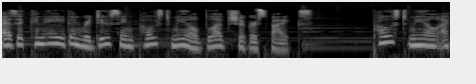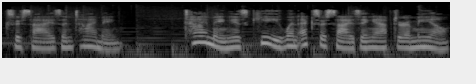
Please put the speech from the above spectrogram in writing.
as it can aid in reducing post-meal blood sugar spikes. Post-meal exercise and timing. Timing is key when exercising after a meal.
